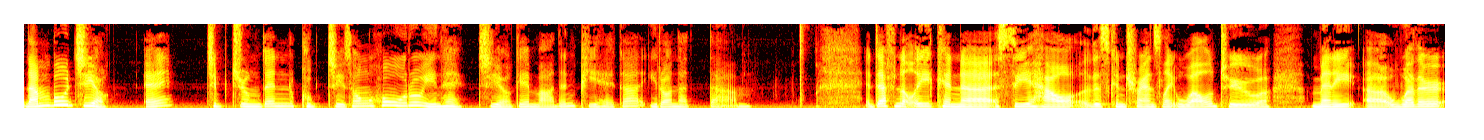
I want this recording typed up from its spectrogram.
남부 지역에 집중된 국지성 호우로 인해 지역에 많은 피해가 일어났다. It definitely can uh, see how this can translate well to many uh, weather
